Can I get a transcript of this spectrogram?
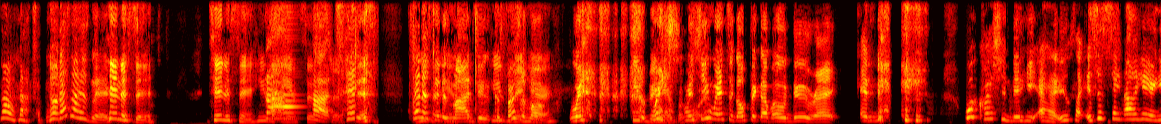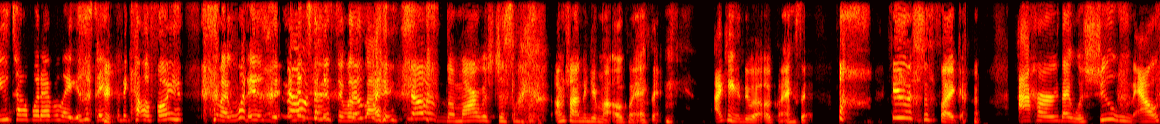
No, not Tobias. no, that's not his name. Tennyson. Tennyson. He's Ah, an ancestor. Tennyson. Tennyson is my dude. Because first of all, when when, when she went to go pick up old dude, right? And then what question did he ask? It was like, is it safe out here in Utah? Whatever. Like, is it safe in California? like, what is it? No, and then Tennyson was like, no, Lamar was just like, I'm trying to get my Oakland accent. I can't do an Oakland accent. he was just like, I heard they were shooting out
